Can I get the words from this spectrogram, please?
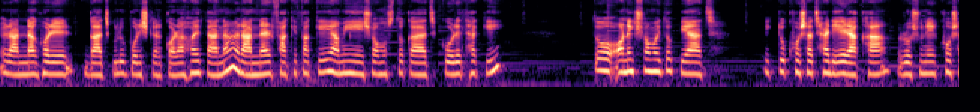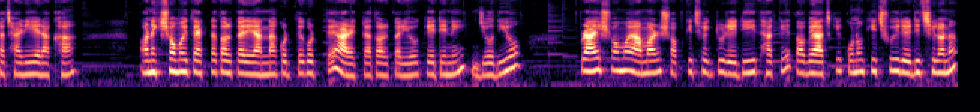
রান্নাঘরের গাছগুলো পরিষ্কার করা হয় তা না। রান্নার ফাঁকে ফাঁকে আমি এই সমস্ত কাজ করে থাকি। তো অনেক সময় তো পেঁয়াজ একটু খোসা ছাড়িয়ে রাখা, রসুনের খোসা ছাড়িয়ে রাখা। অনেক সময় তো একটা তরকারি রান্না করতে করতে আর একটা তরকারিও কেটে নিই। যদিও প্রায় সময় আমার সব কিছু একটু রেডিই থাকে, তবে আজকে কোনো কিছুই রেডি ছিল না।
